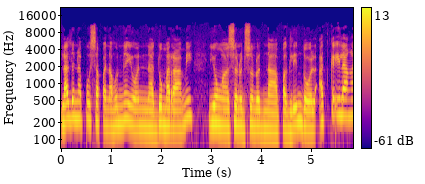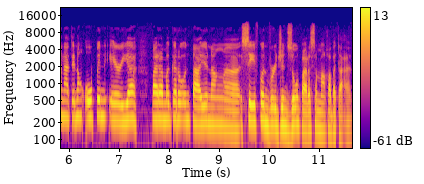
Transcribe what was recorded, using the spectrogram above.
lalo na po sa panahon ngayon na dumarami yung ah, sunod-sunod na paglindol at kailangan natin ng open area para magkaroon tayo ng ah, safe convergence zone para sa mga kabataan.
